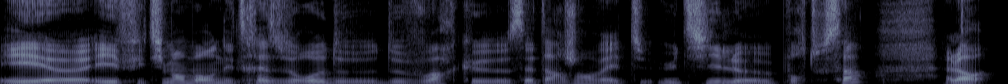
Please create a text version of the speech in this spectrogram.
Et, euh, et effectivement, bah, on est très heureux de, de voir que cet argent va être utile euh, pour tout ça. Alors,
